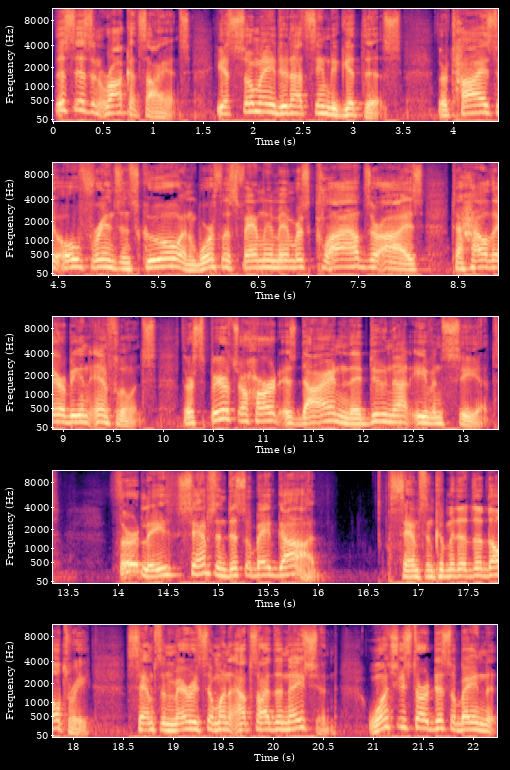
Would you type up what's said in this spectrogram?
This isn't rocket science, yet so many do not seem to get this. Their ties to old friends in school and worthless family members clouds their eyes to how they are being influenced. Their spiritual heart is dying and they do not even see it. Thirdly, Samson disobeyed God. Samson committed adultery. Samson married someone outside the nation. Once you start disobeying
